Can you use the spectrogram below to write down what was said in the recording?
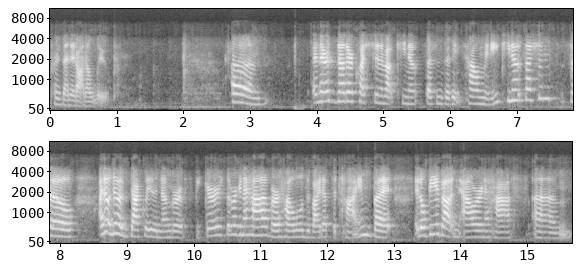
presented on a loop. Um, and there's another question about keynote sessions, I think, how many keynote sessions? So I don't know exactly the number of speakers that we're going to have or how we'll divide up the time, but it'll be about an hour and a half um,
